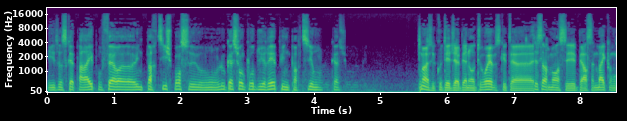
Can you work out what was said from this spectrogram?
Et ce serait pareil pour faire euh, une partie, je pense, euh, en location courte durée, puis une partie en location. Ouais, c'est côté déjà bien entouré parce que tu as ces personnes-là qui ont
